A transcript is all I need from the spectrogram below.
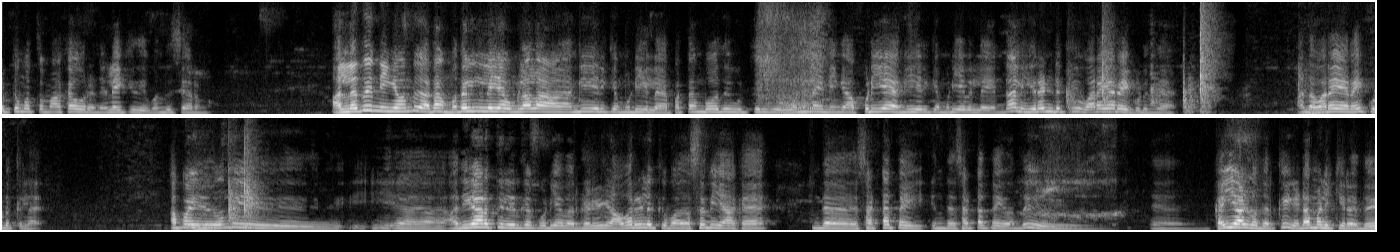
ஒட்டுமொத்தமாக ஒரு நிலைக்கு வந்து சேரணும் அல்லது நீங்க வந்து அதான் முதல் நிலையை உங்களால அங்கீகரிக்க முடியல பத்தொன்பது உட்பிரிவு ஒன்னை நீங்க அப்படியே அங்கீகரிக்க முடியவில்லை என்றால் இரண்டுக்கு வரையறை கொடுங்க அந்த. வரையறை கொடுக்கல அப்ப. இது வந்து அதிகாரத்தில் இருக்கக்கூடியவர்கள் அவர்களுக்கு வசதியாக இந்த சட்டத்தை இந்த சட்டத்தை வந்து கையாள்வதற்கு இடமளிக்கிறது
